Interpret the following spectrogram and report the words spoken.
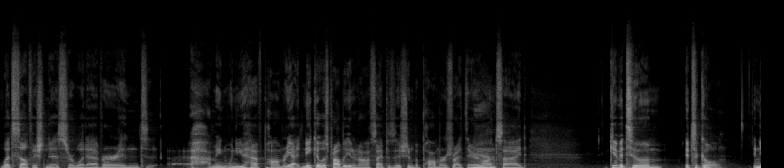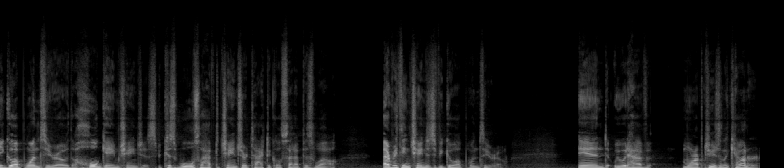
what selfishness or whatever and uh, I mean when you have Palmer yeah Nico was probably in an offside position but Palmer's right there Yeah. onside give it to him it's a goal and you go up 1-0 the whole game changes because Wolves will have to change their tactical setup as well everything changes if you go up 1-0 and we would have more opportunities on the counter,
